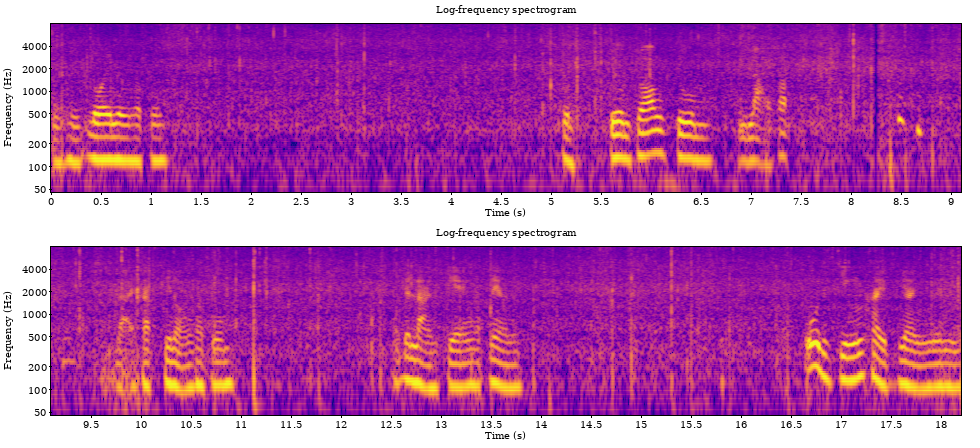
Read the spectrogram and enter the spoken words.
อีกหน่อยหนึ่งครับผมคุณจูมช่องจูมอีหลายครับ หลายครับพี่น้องครับผมมันเป็นหลานแกงครับแนวนี้โอ้จริงๆมันไข่ใหญ่เลยนี่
